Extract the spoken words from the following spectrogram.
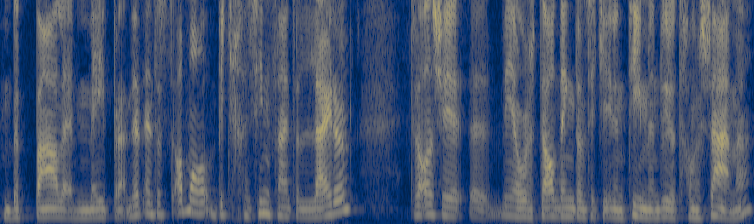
bepalen en meepraten. En het is allemaal een beetje gezien vanuit de leider. Terwijl als je uh, weer horizontaal denkt, dan zit je in een team en doe je dat gewoon samen.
